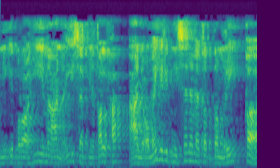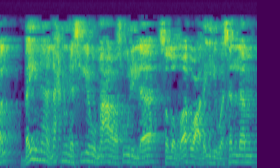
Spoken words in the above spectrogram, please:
بن إبراهيم عن عيسى بن طلحة عن عمير بن سلمة الضمري قال بينا نحن نسير مع رسول الله صلى الله عليه وسلم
